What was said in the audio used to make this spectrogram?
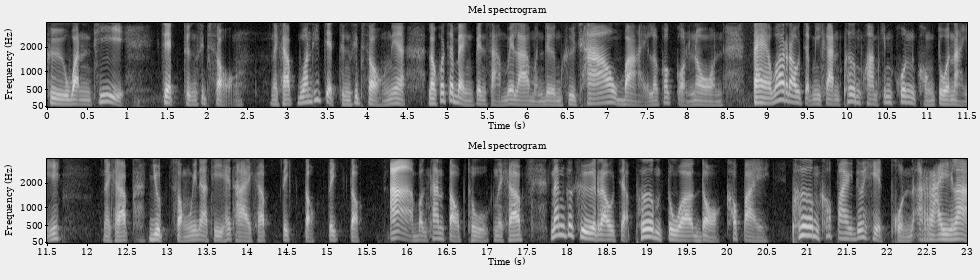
คือวันที่7ถึง12 นะครับวันที่ 7 ถึง 12 เนี่ยเราก็จะแบ่งเป็น 3 เวลาเหมือนเดิม คือเช้าบ่ายแล้วก็ก่อนนอน แต่ว่าเราจะมีการเพิ่มความเข้มข้นของตัวไหนนะครับหยุด 2 วินาทีให้ทายครับ ติ๊กตอกติ๊กตอกอ่าบางท่านตอบถูกนะครับ นั่นก็คือเราจะเพิ่มตัวดอกเข้าไป เพิ่มเข้าไปด้วยเหตุผลอะไรล่ะ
